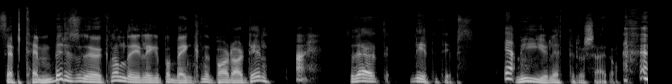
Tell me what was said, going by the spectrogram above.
september, så det gjør ikke noe om de ligger på benken et par dager til. Nei. Så det er et lite tips. Ja. Mye lettere å skjære opp.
